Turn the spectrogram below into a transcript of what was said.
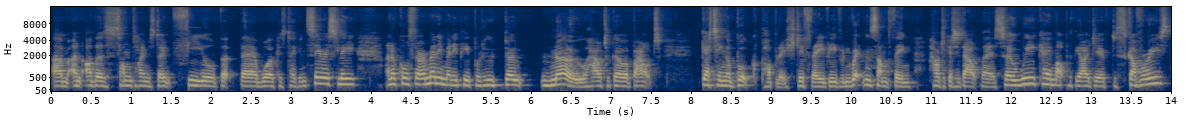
Um, and others sometimes don't feel that their work is taken seriously. And of course, there are many, many people who don't know how to go about getting a book published, if they've even written something, how to get it out there. So we came up with the idea of discoveries,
